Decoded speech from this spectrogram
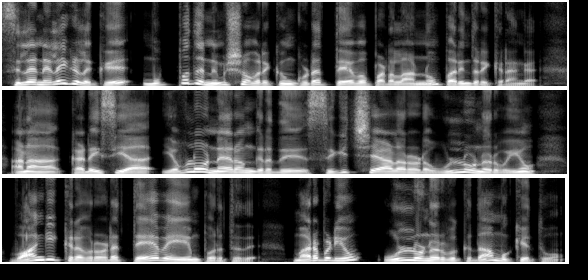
சில நிலைகளுக்கு முப்பது நிமிஷம் வரைக்கும் கூட தேவைப்படலாம்னு பரிந்துரைக்கிறாங்க. ஆனா கடைசியா எவ்வளோ நேரங்கிறது சிகிச்சையாளரோட உள்ளுணர்வையும் வாங்கிக்கிறவரோட தேவையையும் பொறுத்தது. மறுபடியும் உள்ளுணர்வுக்கு தான் முக்கியத்துவம்.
